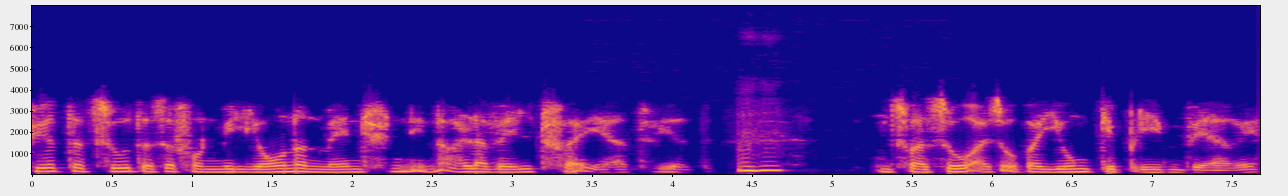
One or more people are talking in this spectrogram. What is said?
führt dazu, dass er von Millionen Menschen in aller Welt verehrt wird. Mhm. Und zwar so, als ob er jung geblieben wäre.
